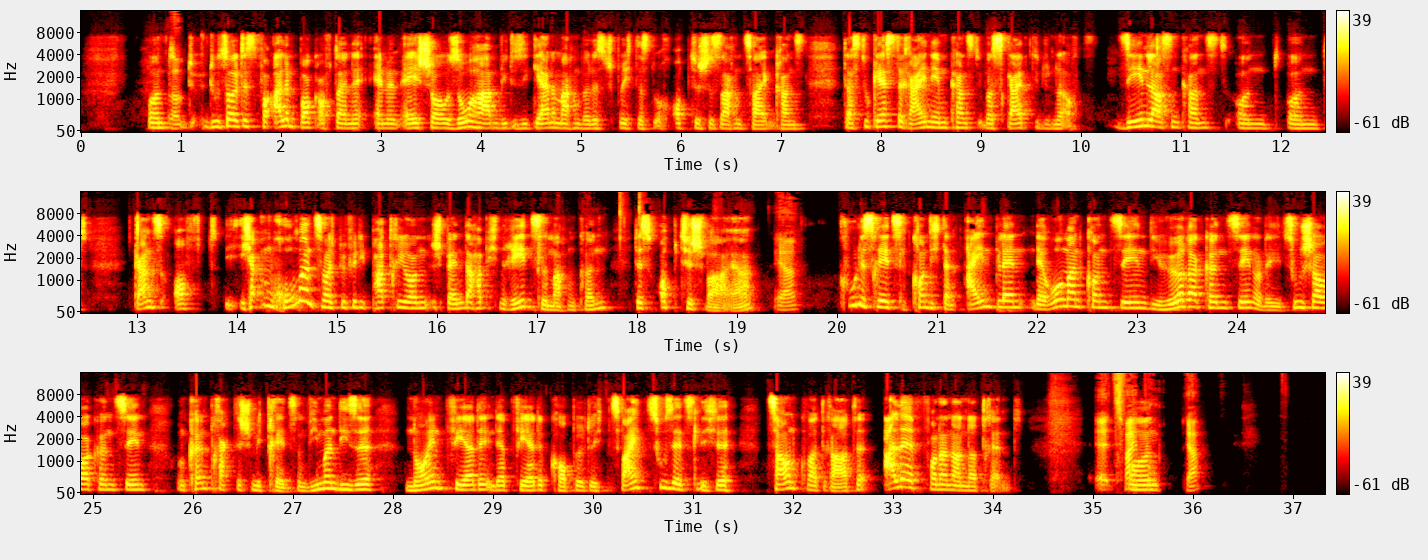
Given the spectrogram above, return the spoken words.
Und Ja. du, du solltest vor allem Bock auf deine MMA-Show so haben, wie du sie gerne machen würdest, sprich, dass du auch optische Sachen zeigen kannst, dass du Gäste reinnehmen kannst über Skype, die du dann auch sehen lassen kannst und, und ganz oft, ich habe im Roman zum Beispiel für die Patreon-Spender habe ich ein Rätsel machen können, das optisch war, ja. Ja. Cooles Rätsel konnte ich dann einblenden. Der Roman konnte sehen, die Hörer können sehen oder die Zuschauer können sehen und können praktisch miträtseln, wie man diese neun Pferde in der Pferdekoppel durch zwei zusätzliche Zaunquadrate alle voneinander trennt. Äh, zwei Und- Punkte, ja.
